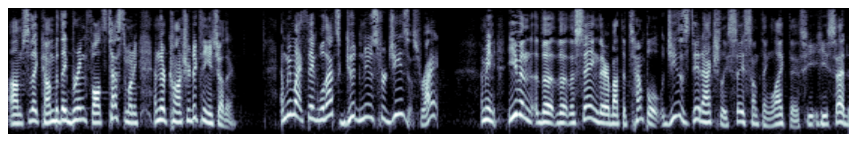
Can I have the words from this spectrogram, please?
Um, so they come, but they bring false testimony and they're contradicting each other. And we might think, well, that's good news for Jesus, right? I mean, even the, the, the, saying there about the temple, Jesus did actually say something like this. He, he said,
